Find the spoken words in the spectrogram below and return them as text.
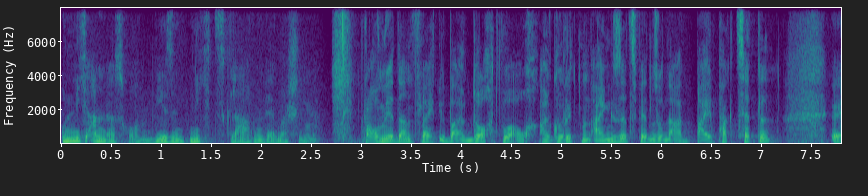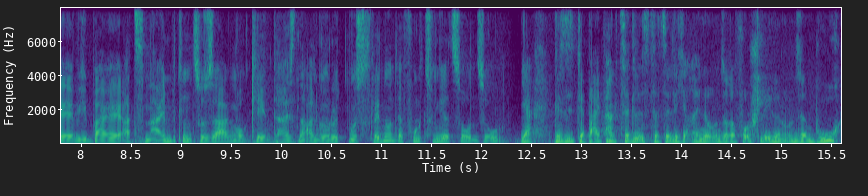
und nicht andersrum. Wir sind nicht Sklaven der Maschine. Brauchen wir dann vielleicht überall dort, wo auch Algorithmen eingesetzt werden, so eine Art Beipackzettel, äh, wie bei Arzneimitteln, zu sagen, okay, da ist ein Algorithmus drin und der funktioniert so und so? Ja, das ist, der Beipackzettel ist tatsächlich einer unserer Vorschläge in unserem Buch,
